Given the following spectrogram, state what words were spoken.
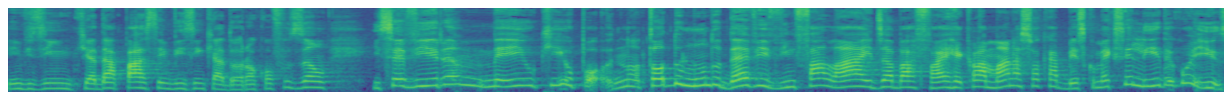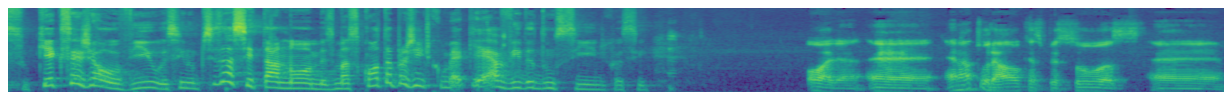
Tem vizinho que é da paz, tem vizinho que adora uma confusão. E você vira meio que. O, todo mundo deve vir falar e desabafar e reclamar na sua cabeça. Como é que você lida com isso? O que, é que você já ouviu? Assim, não precisa citar nomes, mas conta pra gente como é que é a vida de um síndico. Assim. Olha, é, é natural que as pessoas é,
